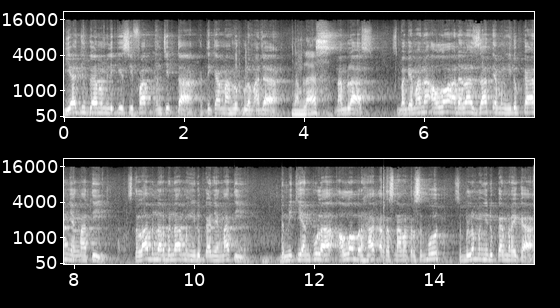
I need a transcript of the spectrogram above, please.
Dia juga memiliki sifat mencipta ketika makhluk belum ada. 16. 16. Sebagaimana Allah adalah zat yang menghidupkan yang mati setelah benar-benar menghidupkan yang mati. Demikian pula Allah berhak atas nama tersebut sebelum menghidupkan mereka.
